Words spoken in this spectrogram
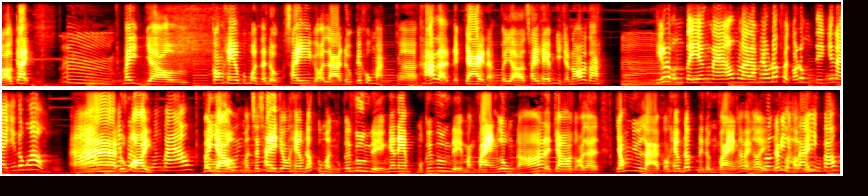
Rồi ok. Uhm, bây giờ con heo của mình đã được xây gọi là được cái khuôn mặt à, khá là đẹp trai nè. Bây giờ xây thêm gì cho nó ta? Ừm, thiếu đồng tiền nè ông là làm heo đất phải có đồng tiền như này chứ đúng không? À Đó, đúng rồi. vào bây giờ Rồi. mình sẽ xây cho con heo đất của mình một cái vương điện nha anh em một cái vương điện bằng vàng luôn. Đó để cho gọi là giống như là con heo đất để đựng vàng các bạn ơi vương rất điền là hợp là lý. gì không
